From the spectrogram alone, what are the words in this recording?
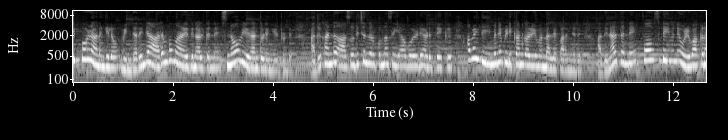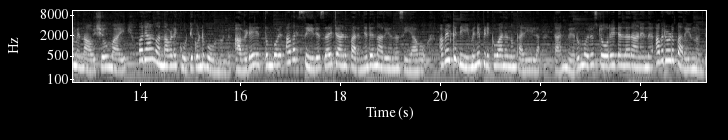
ഇപ്പോഴാണെങ്കിലോ വിന്ററിന്റെ ആരംഭമായതിനാൽ തന്നെ സ്നോ വീഴാൻ തുടങ്ങിയിട്ടുണ്ട്. അത് കണ്ട് ആസ്വദിച്ചു നിൽക്കുന്ന സിയാവോയുടെ അടുത്തേക്ക് അവൾ ഡീമനെ പിടിക്കാൻ കഴിയുമെന്നല്ലേ പറഞ്ഞത്. അതിനാൽ തന്നെ ഫോക്സ് ഡീമനെ ഒഴിവാക്കണമെന്ന ആവശ്യവുമായി ഒരാൾ വന്ന് അവളെ കൂട്ടിക്കൊണ്ടു പോകുന്നുണ്ട്. അവിടെ എത്തുമ്പോൾ അവർ സീരിയസ് ആയിട്ടാണ് പറഞ്ഞതെന്ന് അറിയുന്ന സിയാവോ അവൾക്ക് ഡീമനെ പിടിക്കുവാനൊന്നും കഴിയില്ല. താൻ വെറും ഒരു സ്റ്റോറി ടെല്ലർ ആണെന്ന് അവരോട് പറയുന്നുണ്ട്.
